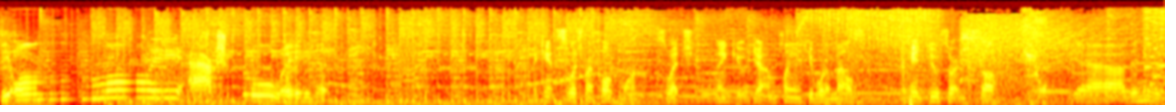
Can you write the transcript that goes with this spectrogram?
The only actual way to get I can't switch my Pokemon. Switch. Thank you. Yeah, I'm playing on keyboard and mouse. I can't do certain stuff. Yeah, they need to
